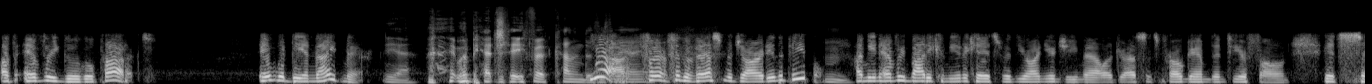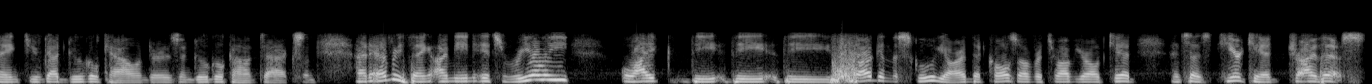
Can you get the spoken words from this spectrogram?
of every Google product. It would be a nightmare. yeah, it would be actually for calendars. Yeah, for for the vast majority of the people. Mm. I mean, everybody communicates with you on your Gmail address. It's programmed into your phone. It's synced. You've got Google Calendars and Google Contacts and and everything. I mean, it's really like the the the thug in the schoolyard that calls over a 12 year old kid and says, "Here, kid, try this."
